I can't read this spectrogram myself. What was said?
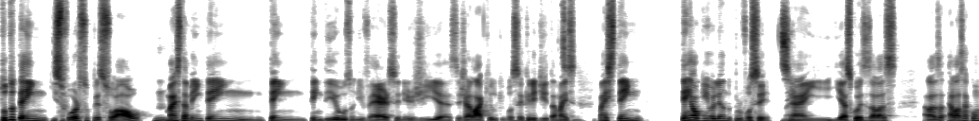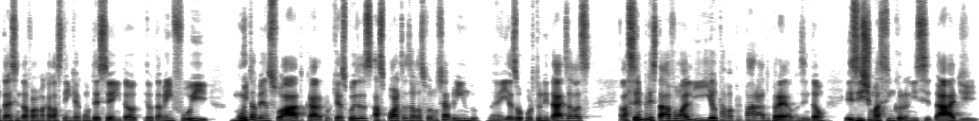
tudo tem esforço pessoal, Uhum. mas também tem, tem, tem Deus, universo, energia, seja lá aquilo que você acredita, mas, Sim. mas tem, tem alguém olhando por você. Sim. Né? E, e as coisas elas, elas, elas acontecem da forma que elas têm que acontecer. Então eu, eu também fui muito abençoado, cara, porque as coisas, as portas elas foram se abrindo, né? E as oportunidades elas, elas sempre estavam ali e eu estava preparado para elas. Então existe uma sincronicidade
